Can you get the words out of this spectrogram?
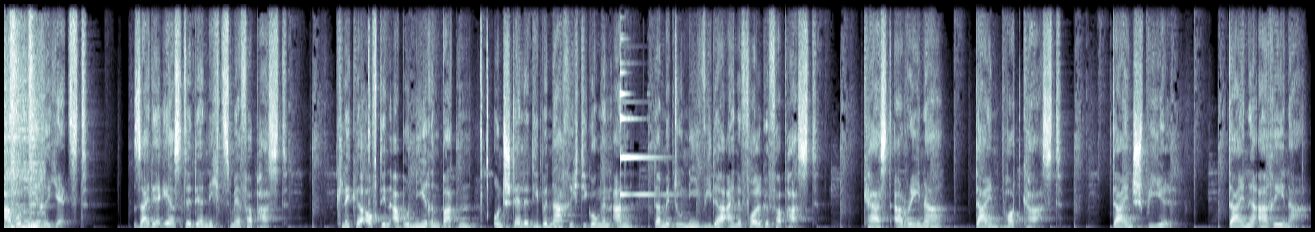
Abonniere jetzt. Sei der Erste, der nichts mehr verpasst. Klicke auf den Abonnieren-Button und stelle die Benachrichtigungen an, damit du nie wieder eine Folge verpasst. Cast Arena, dein Podcast. Dein Spiel. Deine Arena.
